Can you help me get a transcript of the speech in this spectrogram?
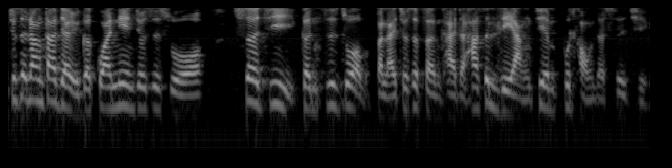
就是让大家有一个观念，就是说设计跟制作本来就是分开的，它是两件不同的事情，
